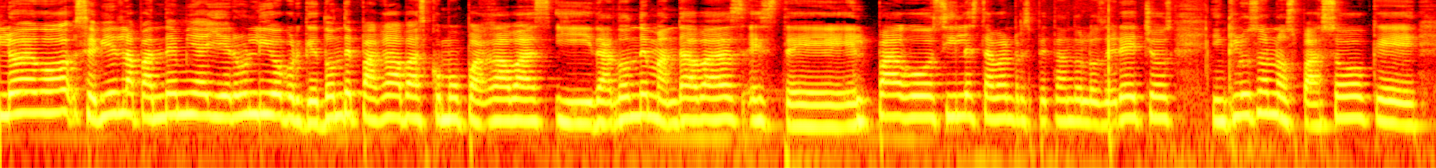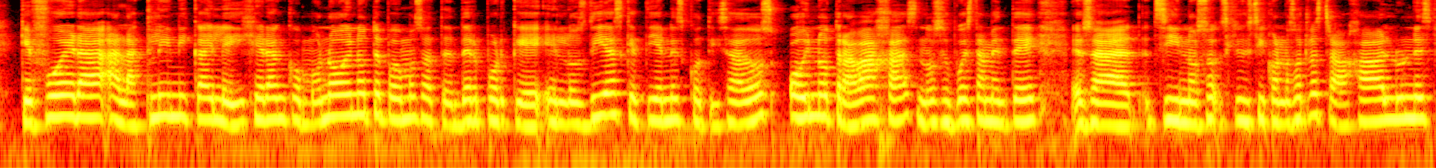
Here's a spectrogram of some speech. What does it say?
luego se viene la pandemia y era un lío porque dónde pagabas, cómo pagabas y a dónde mandabas este el pago, si le estaban respetando los derechos. Incluso nos pasó que, que fuera a la clínica y le dijeran como no, hoy no te podemos atender porque en los días que tienes cotizados, hoy no trabajas, ¿no? Supuestamente, o sea, si, si con nosotros trabajaba lunes,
